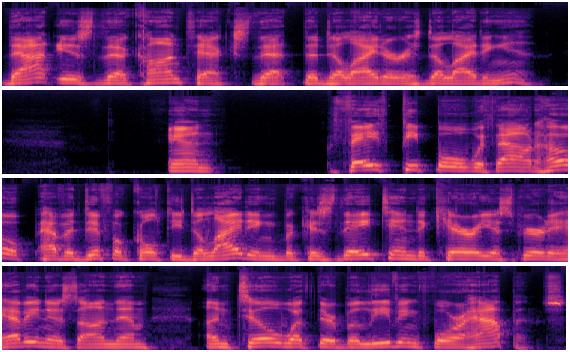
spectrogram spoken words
That is the context that the delighter is delighting in. And faith people without hope have a difficulty delighting because they tend to carry a spirit of heaviness on them until what they're believing for happens.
